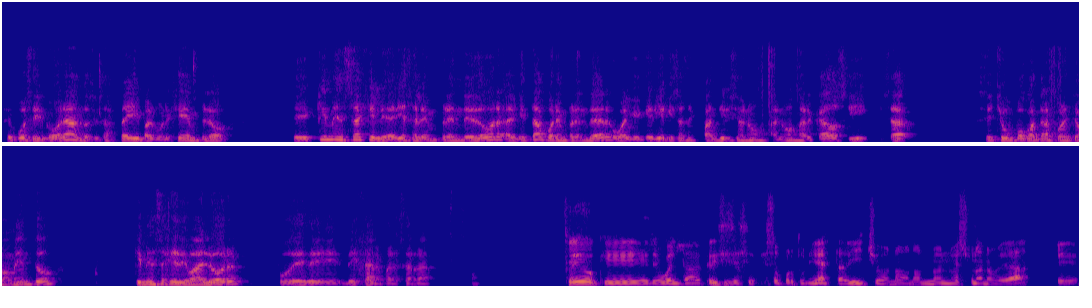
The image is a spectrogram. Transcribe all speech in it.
se puede seguir cobrando, si usas PayPal, por ejemplo. Eh, ¿Qué mensaje le darías al emprendedor, al que está por emprender o al que quería quizás expandirse a nuevos, a nuevos mercados y quizás se echó un poco atrás por este momento? ¿Qué mensaje de valor podés dejar para cerrar? Creo que, de vuelta, crisis es, oportunidad, está dicho, no, no, no, es una novedad, eh,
